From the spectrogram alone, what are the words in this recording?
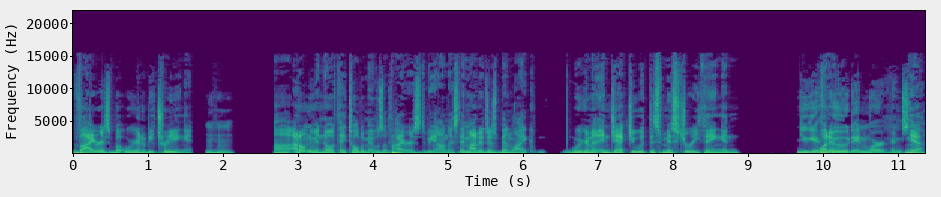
virus, but we're going to be treating it." Mm-hmm. Uh, I don't even know if they told him it was a virus. To be honest, they Mm. might have just been like, "We're gonna inject you with this mystery thing," and You get Whatever. food and work and stuff. yeah.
